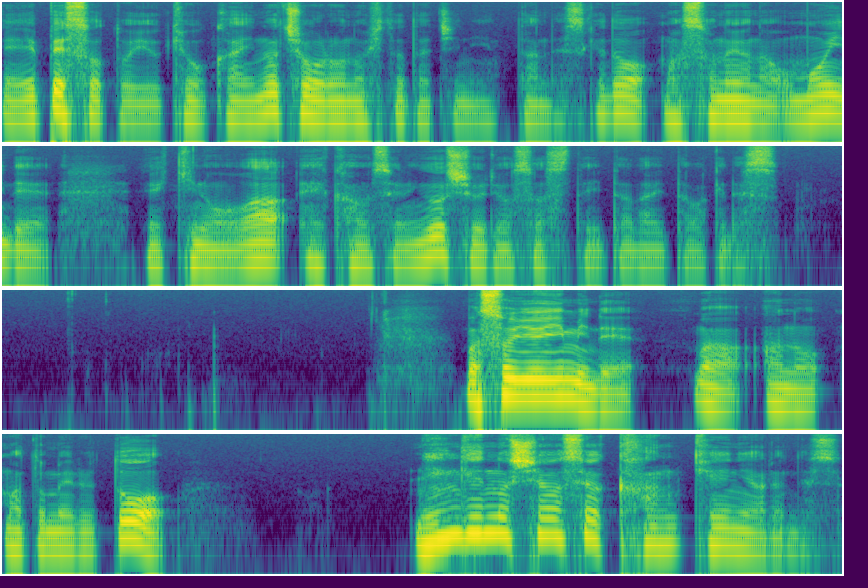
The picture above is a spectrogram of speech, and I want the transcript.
エペソという教会の長老の人たちに言ったんですけど、まあ、そのような思いでえ昨日はカウンセリングを終了させていただいたわけです。まあ、そういう意味で、まあ、あのまとめると人間の幸せは関係にあるんです。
